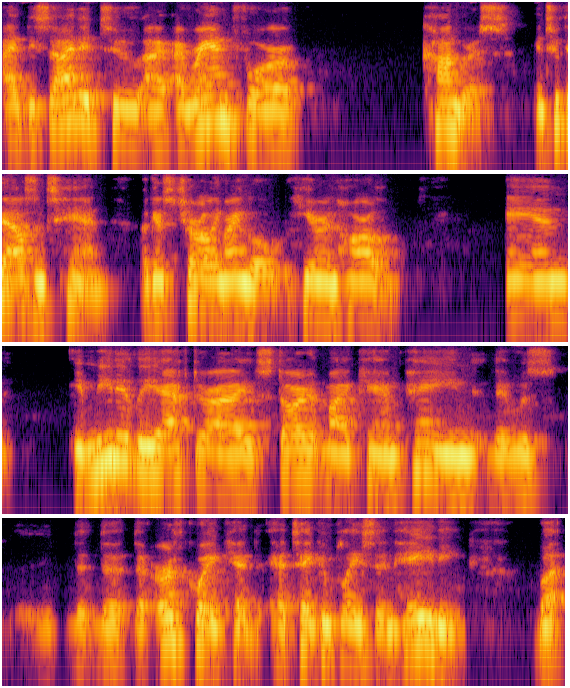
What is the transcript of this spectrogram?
I, decided to, I, I, ran for Congress in 2010 against Charlie Rangel here in Harlem. And immediately after I started my campaign, there was the, the, the earthquake had, had taken place in Haiti. But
